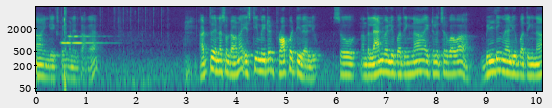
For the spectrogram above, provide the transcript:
தான் இங்கே எக்ஸ்பிளைன் பண்ணியிருக்காங்க. அடுத்து என்ன சொல்கிறாங்கன்னா எஸ்டிமேட்டட் ப்ராப்பர்ட்டி வேல்யூ ஸோ அந்த லேண்ட் வேல்யூ பார்த்தீங்கன்னா எட்டு லட்ச ரூபாவா? பில்டிங் வேல்யூ பார்த்தீங்கன்னா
